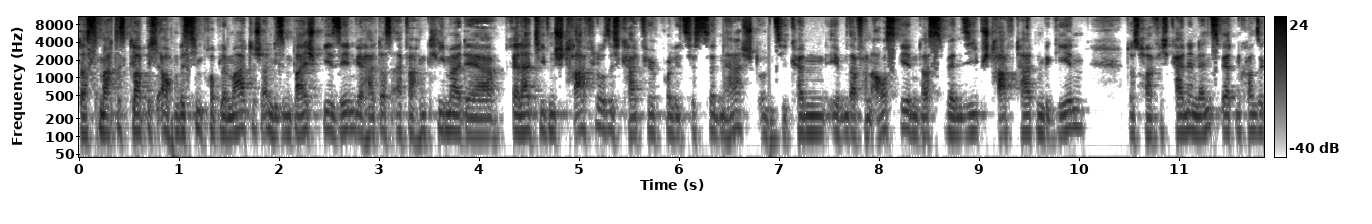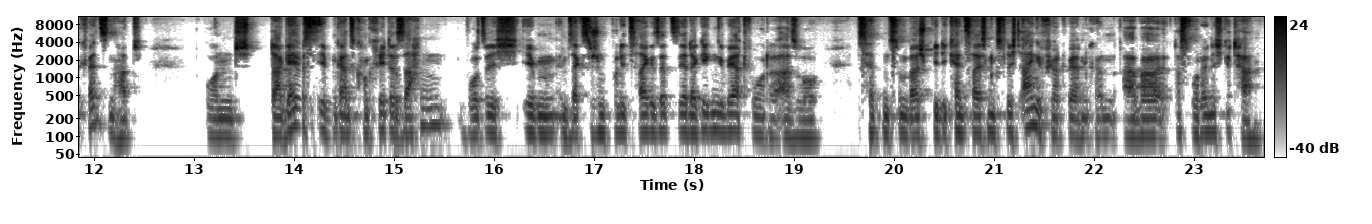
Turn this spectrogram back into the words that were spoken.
das macht es, glaube ich, auch ein bisschen problematisch. An diesem Beispiel sehen wir halt, dass einfach ein Klima der relativen Straflosigkeit für Polizistinnen herrscht. Und sie können eben davon ausgehen, dass, wenn sie Straftaten begehen, das häufig keine nennenswerten Konsequenzen hat. Und da gäbe es eben ganz konkrete Sachen, wo sich eben im sächsischen Polizeigesetz sehr dagegen gewehrt wurde. Also es hätten zum Beispiel die Kennzeichnungspflicht eingeführt werden können, aber das wurde nicht getan.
